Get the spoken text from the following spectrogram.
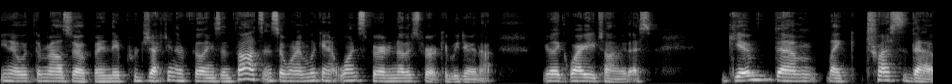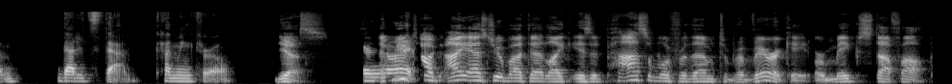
you know, with their mouths open. They're projecting their feelings and thoughts. And so when I'm looking at one spirit, another spirit could be doing that. You're like, why are you telling me this? Give them, like, trust them that it's them coming through. Yes. They're not, talked, I asked you about that, like, is it possible for them to prevaricate or make stuff up?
